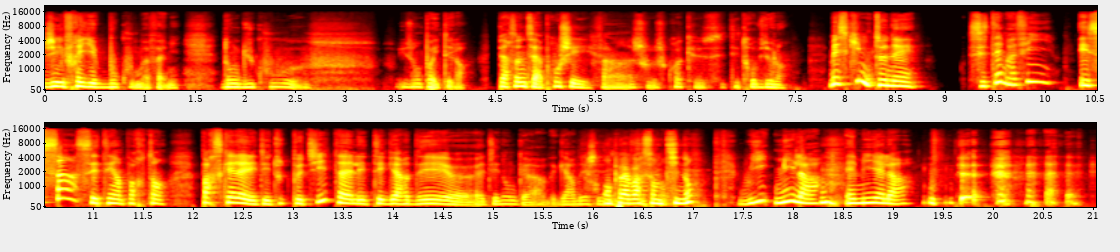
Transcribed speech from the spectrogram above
j'ai effrayé beaucoup ma famille. Donc, du coup, euh, ils n'ont pas été là. Personne s'est approché. Enfin, je, je crois que c'était trop violent. Mais ce qui me tenait, c'était ma fille. Et ça, c'était important. Parce qu'elle, elle était toute petite, elle était gardée, euh, elle était donc gardée chez On peut avoir son petit nom? Oui, Mila, M-I-L-A.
